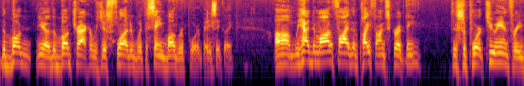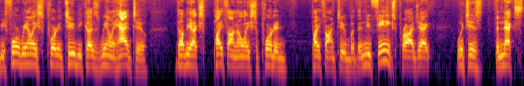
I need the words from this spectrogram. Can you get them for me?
the bug, you know, the bug tracker was just flooded with the same bug report, basically. Um, we had to modify the Python scripting to support 2 and 3. Before we only supported 2 because we only had to. WX Python only supported Python 2, but the new Phoenix project, which is the next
